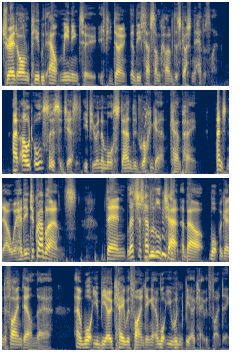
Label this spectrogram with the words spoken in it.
tread on people without meaning to if you don't at least have some kind of discussion ahead of time. And I would also suggest if you're in a more standard Rokugan campaign, and now we're heading to Crablands, then let's just have a little chat about what we're going to find down there and what you'd be okay with finding and what you wouldn't be okay with finding.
